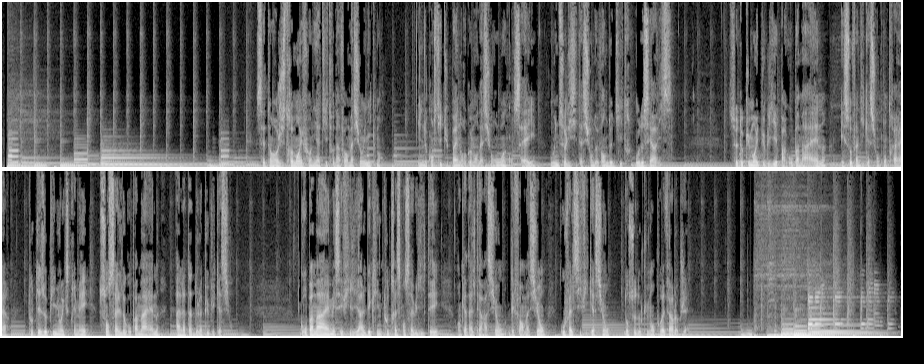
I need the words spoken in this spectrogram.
Cet enregistrement est fourni à titre d'information uniquement. Il ne constitue pas une recommandation ou un conseil, ou une sollicitation de vente de titres ou de services. Ce document est publié par Groupama AM et sauf indication contraire, toutes les opinions exprimées sont celles de Groupama AM à la date de la publication. Groupama AM et ses filiales déclinent toute responsabilité en cas d'altération, déformation ou falsification dont ce document pourrait faire l'objet.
